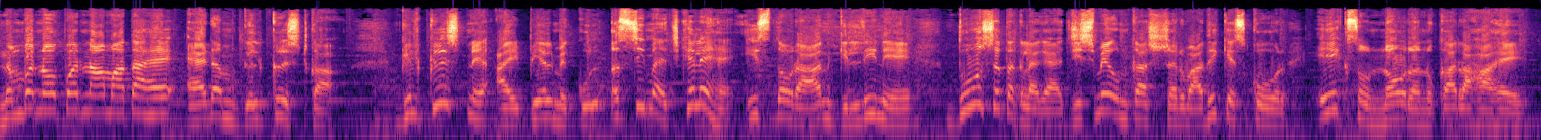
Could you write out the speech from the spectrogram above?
नंबर नौ पर नाम आता है एडम गिलक्रिस्ट का। गिलक्रिस्ट ने आईपीएल में कुल 80 मैच खेले हैं। इस दौरान गिल्ली ने दो शतक लगाया, जिसमें उनका सर्वाधिक स्कोर 109 रनों का रहा है।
